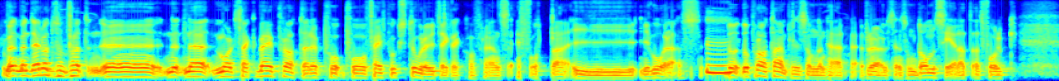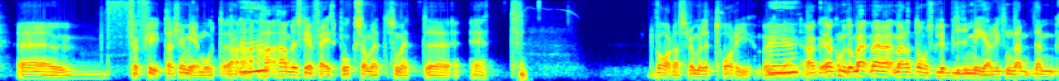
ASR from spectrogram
Men, men det låter som för att eh, när Mark Zuckerberg pratade på, på Facebooks stora utvecklarkonferens F8 i, i våras. Då, då pratade han precis om den här rörelsen som de ser att, att folk eh, förflyttar sig mer mot. Han, han beskrev Facebook som ett, som ett, eh, ett vardagsrum eller torg möjligen. Jag, jag kommer inte men, men, att de skulle bli mer liksom den, den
